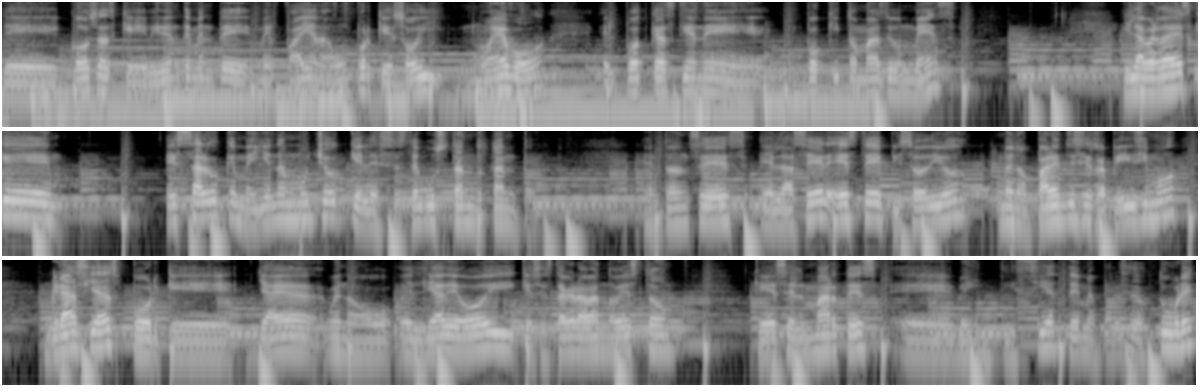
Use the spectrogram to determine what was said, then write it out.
de cosas que evidentemente me fallan aún porque soy nuevo el podcast tiene un poquito más de un mes. Y la verdad es que es algo que me llena mucho que les esté gustando tanto. Entonces, el hacer este episodio, bueno, paréntesis rapidísimo, gracias porque ya, bueno, el día de hoy que se está grabando esto, que es el martes 27, eh, me parece, de octubre,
